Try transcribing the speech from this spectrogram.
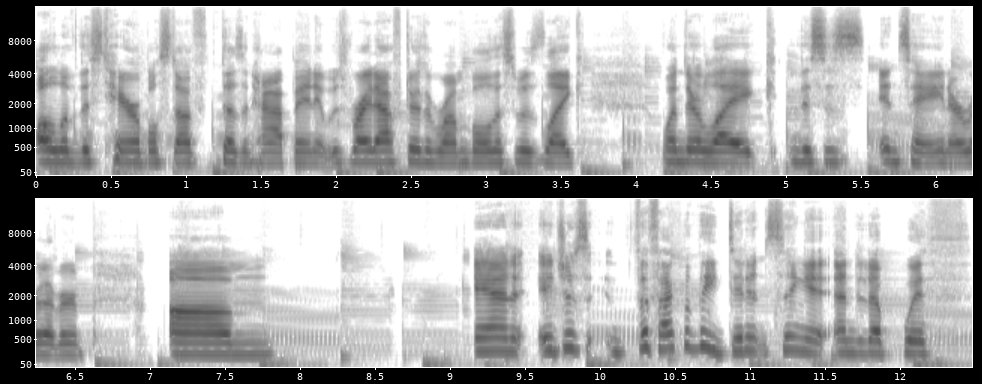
all of this terrible stuff doesn't happen. It was right after the rumble. This was like when they're like this is insane or whatever. Um and it just the fact that they didn't sing it ended up with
